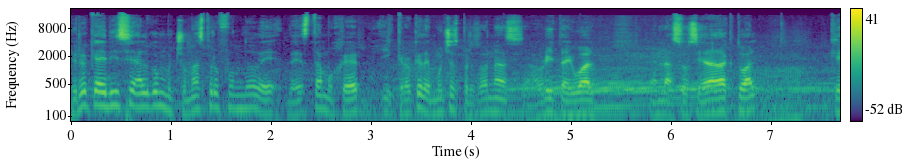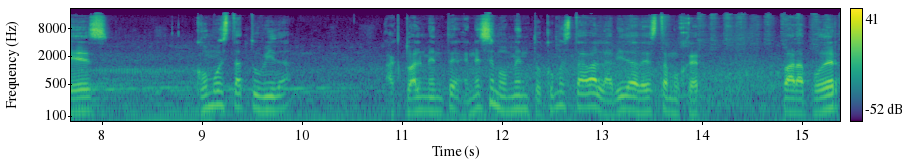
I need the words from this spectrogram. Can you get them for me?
yo creo que ahí dice algo mucho más profundo de, de esta mujer y creo que de muchas personas ahorita igual en la sociedad actual, que es cómo está tu vida actualmente, en ese momento, cómo estaba la vida de esta mujer para poder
